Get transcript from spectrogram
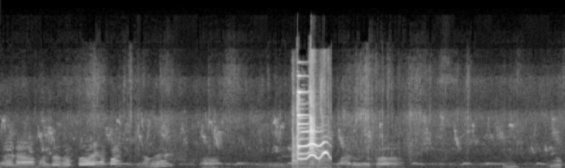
ના ના મન તો થતો હોય પણ એવું હે હા. મારો એક. એક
